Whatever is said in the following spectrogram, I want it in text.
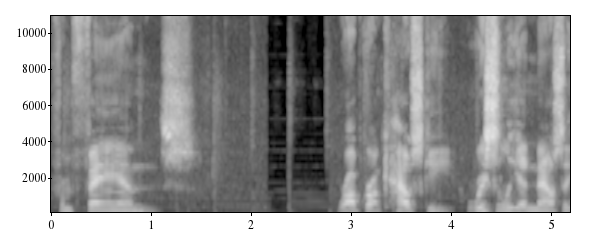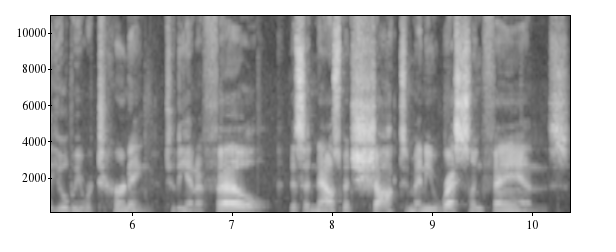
from fans. Rob Gronkowski recently announced that he will be returning to the NFL. This announcement shocked many wrestling fans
